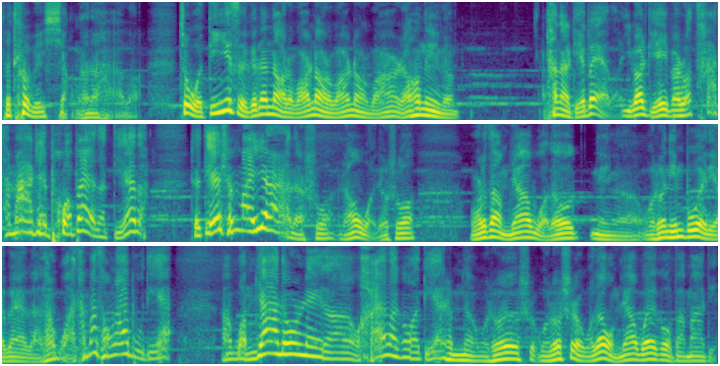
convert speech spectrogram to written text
他特别想他的孩子。就我第一次跟他闹着玩，闹着玩，闹着玩，然后那个他那叠被子，一边叠一边说：“操他妈这破被子叠的，这叠什么玩意儿啊？”那说，然后我就说：“我说在我们家我都那个，我说您不会叠被子，他说我他妈从来不叠。”啊，我们家都是那个我孩子给我叠什么的。我说是，我说是，我在我们家我也给我爸妈叠。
